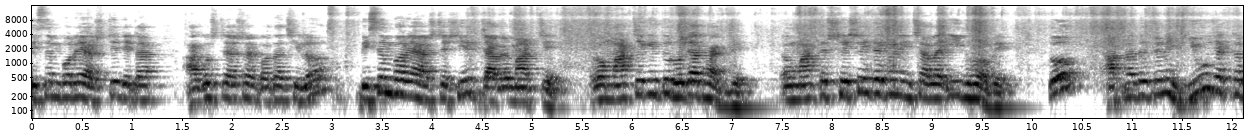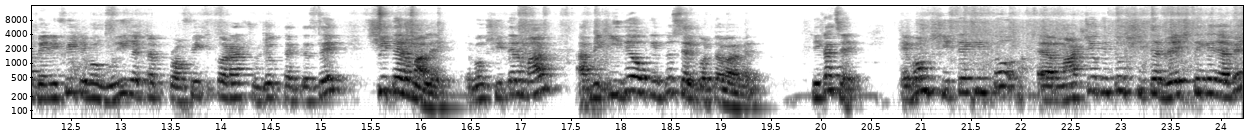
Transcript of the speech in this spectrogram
ডিসেম্বরে আসছে, যেটা আগস্টে আসার কথা ছিল, ডিসেম্বরে আসছে শীত, যাবে মার্চে। এবং মার্চে কিন্তু রোজা থাকবে। এবং মার্চের শেষেই দেখবেন ইনশাল্লাহ ঈদ হবে। তো আপনাদের জন্য হিউজ একটা বেনিফিট এবং হিউজ একটা প্রফিট করার সুযোগ থাকতেছে শীতের মালে। এবং শীতের মাল আপনি ঈদেও কিন্তু সেল করতে পারবেন। ঠিক আছে? এবং শীতে কিন্তু মার্চেও কিন্তু শীতের রেশ থেকে যাবে।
